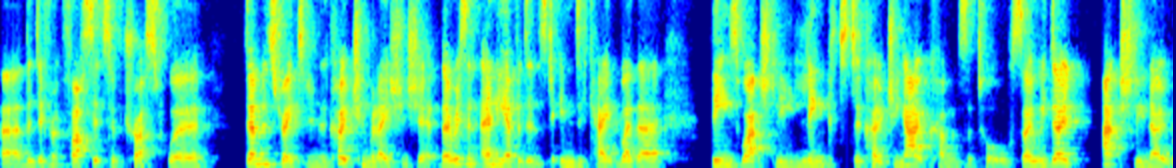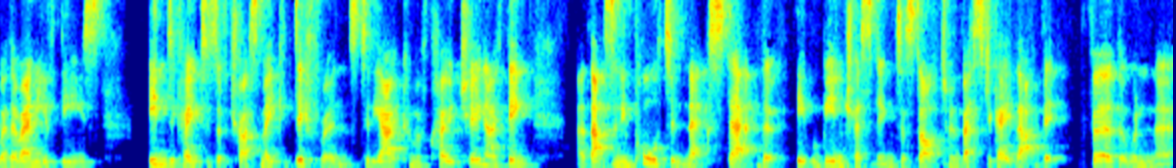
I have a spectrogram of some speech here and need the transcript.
uh, the different facets of trust were demonstrated in the coaching relationship, there isn't any evidence to indicate whether these were actually linked to coaching outcomes at all. So we don't actually know whether any of these indicators of trust make a difference to the outcome of coaching. I think Uh, that's an important next step that it would be interesting to start to investigate that a bit further, wouldn't it?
